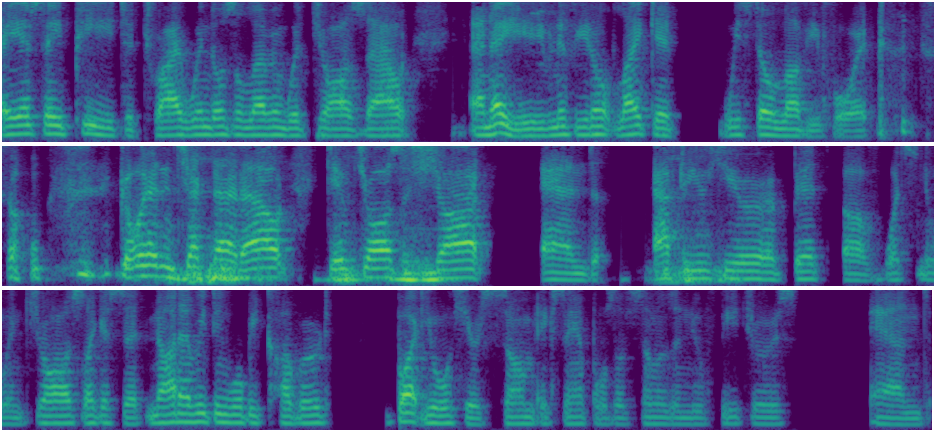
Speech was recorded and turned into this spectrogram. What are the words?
ASAP to try Windows 11 with JAWS out. And hey, even if you don't like it, we still love you for it. so go ahead and check that out. Give JAWS a shot. And after you hear a bit of what's new in JAWS, like I said, not everything will be covered, but you will hear some examples of some of the new features and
